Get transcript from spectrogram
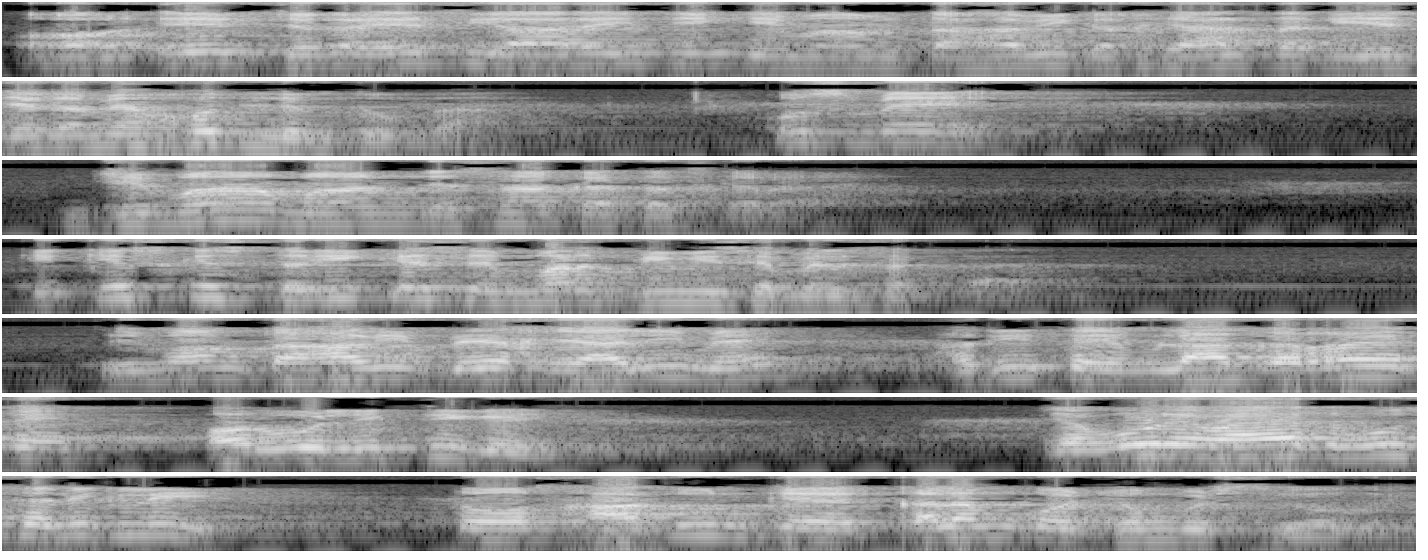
اور ایک جگہ ایسی آ رہی تھی کہ امام تحاوی کا خیال تھا کہ یہ جگہ میں خود لکھ دوں گا۔ اس میں جمع مانسا کا تذکرہ ہے کہ کس کس طریقے سے مرد بیوی سے مل سکتا ہے۔ تو امام تحاوی بے خیالی میں حدیث املا کر رہے تھے اور وہ لکھتی گئی۔ جب وہ روایت منہ سے نکلی تو اس خاتون کے قلم کو جنبش سی ہو گئی۔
